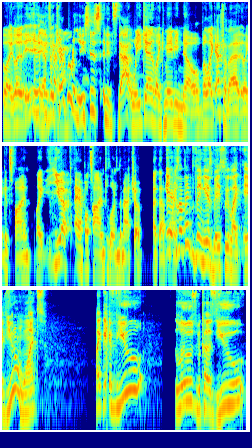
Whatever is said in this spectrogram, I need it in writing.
Like, like if, Yeah, if the character releases and it's that weekend, like maybe no. But like after that, like it's fine. Like you have ample time to learn the matchup at that yeah, point. because I think the thing is basically like if you don't want, like if you lose because you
